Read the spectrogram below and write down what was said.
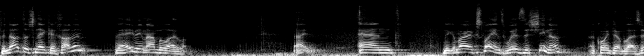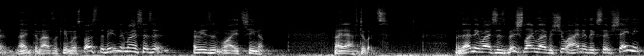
V'notu shnei kechavim, v'hevi ma'am Right? And the Gemara explains, where's the shina, according to Ablezer, right? The masel kima was supposed to be, the Gemara says it, a reason why it's shina, right afterwards. But then the Gemara says, Bishleim le b'shua hainu diksiv sheni.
